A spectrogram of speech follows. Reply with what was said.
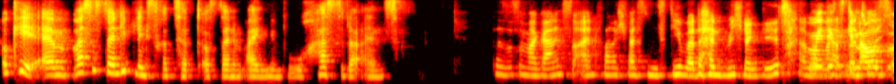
Okay, ähm, was ist dein Lieblingsrezept aus deinem eigenen Buch? Hast du da eins? Das ist immer gar nicht so einfach. Ich weiß nicht, wie es dir bei deinen Büchern geht, aber Mir man hat genauso.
